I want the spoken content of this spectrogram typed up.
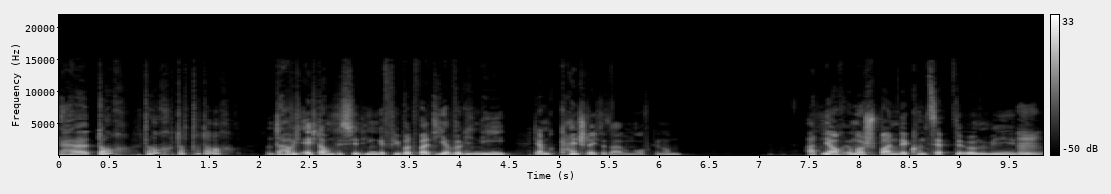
ja, doch, doch, doch, doch, doch. Und da habe ich echt auch ein bisschen hingefiebert, weil die ja wirklich nie, die haben kein schlechtes Album aufgenommen. Hatten ja auch immer spannende Konzepte irgendwie Mhm.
